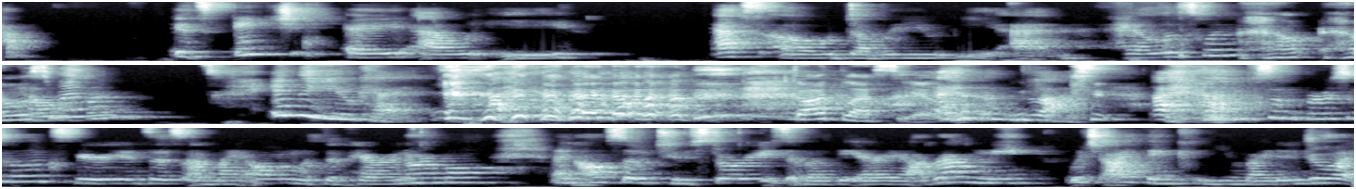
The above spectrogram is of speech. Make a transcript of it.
Ha- It's H A L E S O W E N. Haleswin? Hel-? In the UK. God bless you. Bless. I have some personal experiences of my own with the paranormal and also two stories about the area around me, which I think you might enjoy.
